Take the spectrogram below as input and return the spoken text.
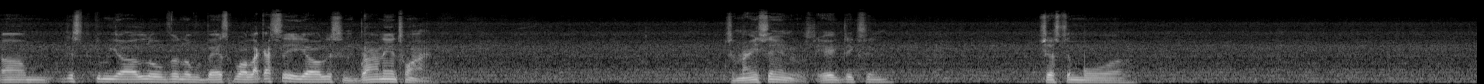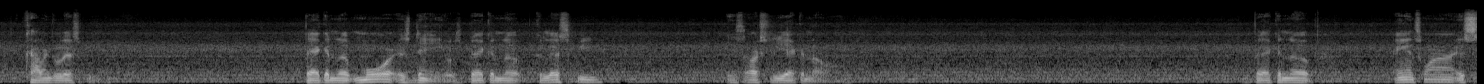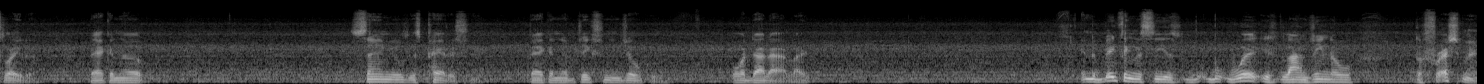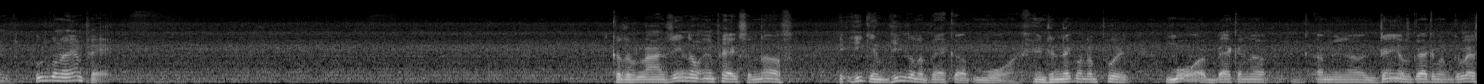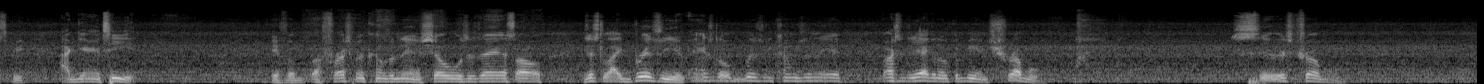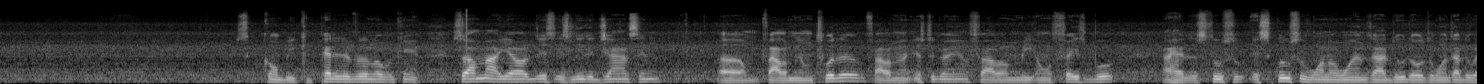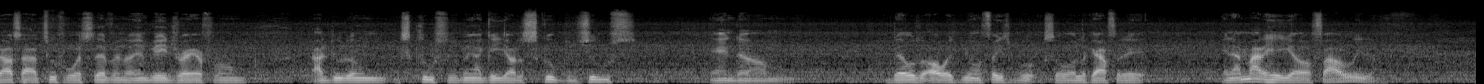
Um, just give me y'all a little Villanova basketball. Like I said, y'all listen. Bryan Antoine. Jermaine Samuels, Eric Dixon, Justin Moore, Colin Gillespie. Backing up Moore is Daniels. Backing up Gillespie is Arcidiacono. Backing up Antoine is Slater. Backing up Samuels is Patterson. Backing up Dixon and Joku or Dada. Like, and the big thing to see is what is Longino, the freshman, who's going to impact? Because if Longino impacts enough, he, can he's to back up Moore, and then they're to put Moore backing up. I mean, uh, Daniels backing up Gillespie. I guarantee it. If a, a, freshman comes in there and shows his ass off, just like Brizzi, if Angelo Brizzi comes in there, Archie Arcidiacono could be in trouble. Serious trouble. It's gonna be competitive Villanova camp. So I'm out, y'all. This is Leader Johnson. Um, follow me on Twitter. Follow me on Instagram. Follow me on Facebook. I had exclusive exclusive one on ones I do. Those are the ones I do outside 247 or NBA Draft Room. I do them exclusive, man. I get y'all the scoop, the juice, and um, those will always be on Facebook. So look out for that. And I'm out of here, y'all. Follow leader.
